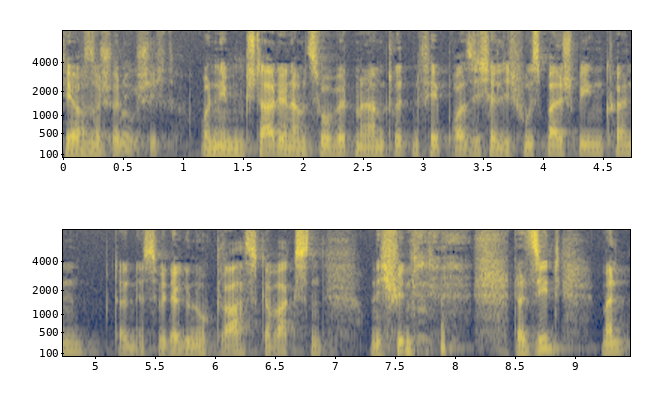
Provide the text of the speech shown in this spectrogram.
Ja, das ist eine schöne Geschichte. Und im Stadion am Zoo wird man am 3. Februar sicherlich Fußball spielen können. Dann ist wieder genug Gras gewachsen. Und ich finde, das sieht, man,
